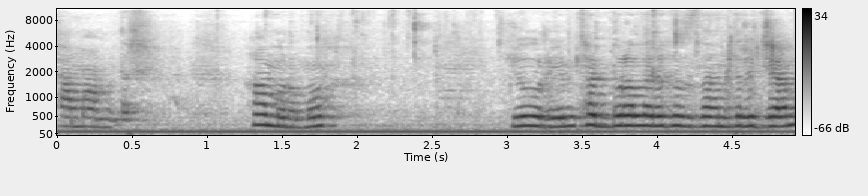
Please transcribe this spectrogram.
tamamdır. Hamurumu yoğurayım. Tabi buraları hızlandıracağım.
